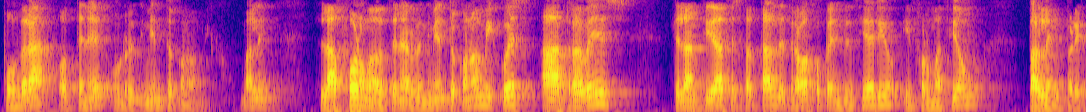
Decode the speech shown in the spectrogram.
podrá obtener un rendimiento económico. ¿vale? La forma de obtener rendimiento económico es a través de la entidad estatal de trabajo penitenciario y formación para el empleo,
